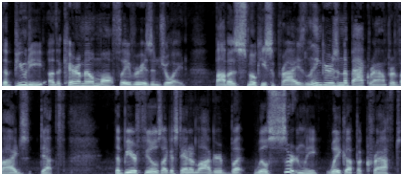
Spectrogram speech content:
the beauty of the caramel malt flavor is enjoyed. Baba's smoky surprise lingers in the background, provides depth. The beer feels like a standard lager, but will certainly wake up a craft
